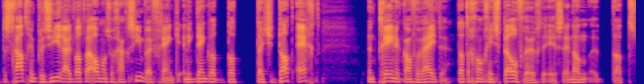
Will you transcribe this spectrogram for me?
Er straalt geen plezier uit wat wij allemaal zo graag zien bij Frenkie. En ik denk dat, dat, dat je dat echt een trainer kan verwijten. Dat er gewoon geen spelvreugde is. En dan, eh, dat,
